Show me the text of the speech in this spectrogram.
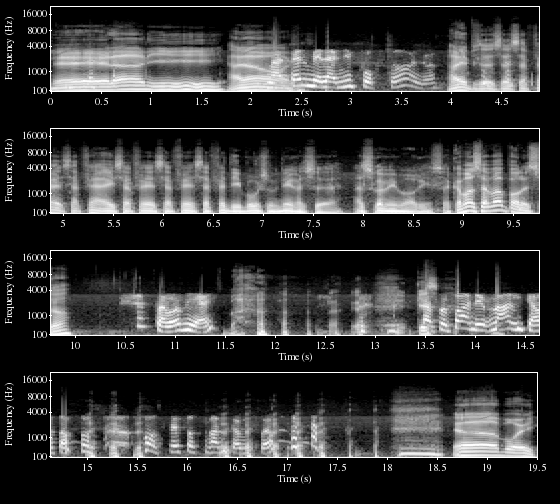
Mélanie. Je Alors. m'appelle Mélanie pour ça, là. Ouais, puis ça, ça- ça fait, ça, fait, ça, fait, ça, fait, ça fait des beaux souvenirs à se, à se remémorer. Ça. Comment ça va pour le ça? Ça va bien. Ça peut pas aller mal quand on, on se fait surprendre comme ça. Ah, boy.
